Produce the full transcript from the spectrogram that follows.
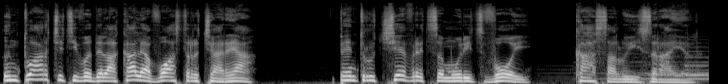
întoarceți-vă de la calea voastră cea rea. Pentru ce vreți să muriți voi, casa lui Israel?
